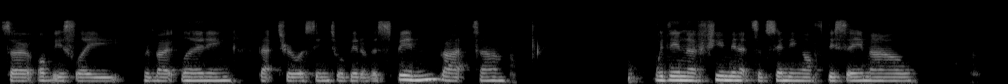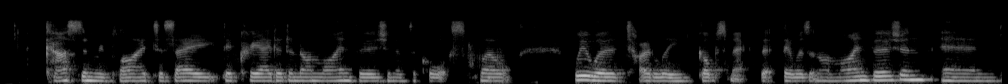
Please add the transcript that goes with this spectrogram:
So obviously, remote learning that threw us into a bit of a spin, but um, within a few minutes of sending off this email, Carsten replied to say they've created an online version of the course. Well, we were totally gobsmacked that there was an online version and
